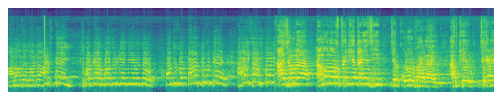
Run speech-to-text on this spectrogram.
আমাদের এলাকা আসতেই সরকার বাজারকে নিয়মিত অথচ তার জমিতে হাল চাষ করে আজ আমরা এমন অবস্থায় গিয়ে দাঁড়িয়েছি যে কোনো উপায় নাই আজকে যেখানে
